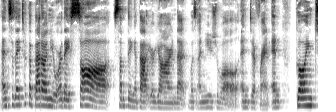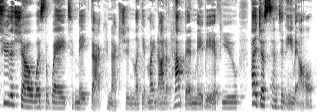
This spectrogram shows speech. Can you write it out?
and so they took a bet on you or they saw something about your yarn that was unusual and different. And going to the show was the way to make that connection. Like it might not have happened maybe if you had just sent an email.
